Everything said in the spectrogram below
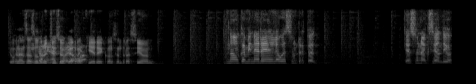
Si vos lanzás ¿Y otro hechizo que requiere concentración, No, caminar en el agua es un ritual. Es una acción, digo.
